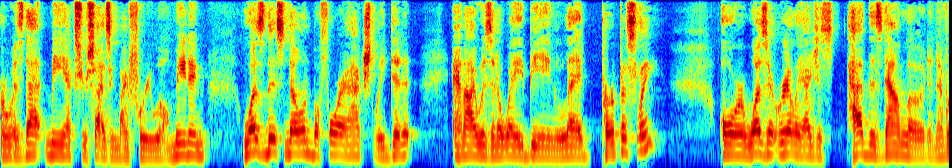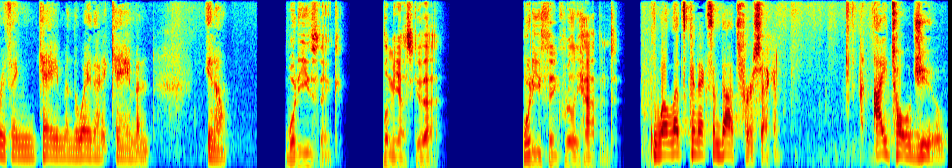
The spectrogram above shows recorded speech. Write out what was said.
Or was that me exercising my free will? Meaning, was this known before I actually did it and I was in a way being led purposely? Or was it really I just had this download and everything came in the way that it came? And, you know. What do you think? Let me ask you that. What do you think really happened? Well, let's connect some dots for a second. I told you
